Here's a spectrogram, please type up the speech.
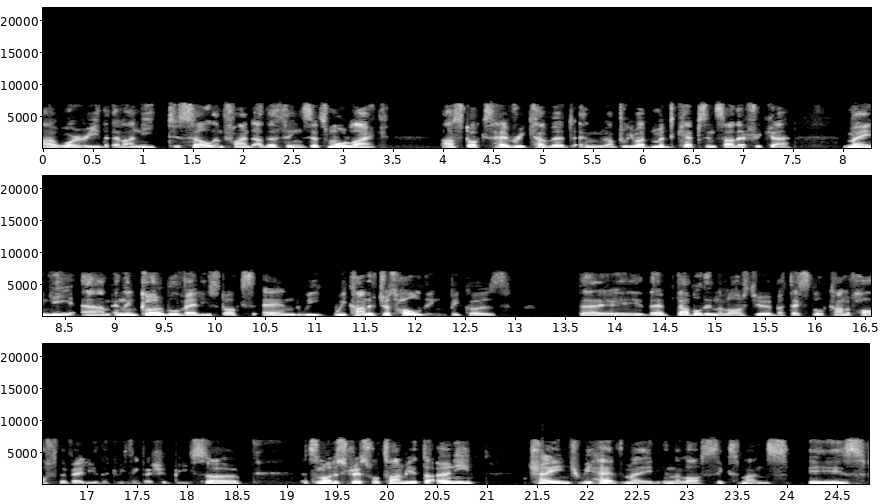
I worry that I need to sell and find other things. It's more like our stocks have recovered, and I'm talking about mid caps in South Africa mainly, um, and then global value stocks, and we we kind of just holding because They they've doubled in the last year, but they're still kind of half the value that we think they should be. So it's not a stressful time yet. The only change we have made in the last six months is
